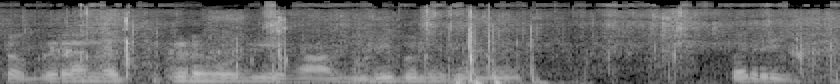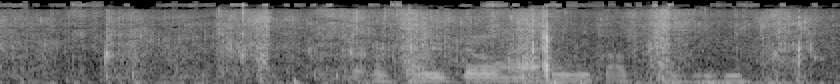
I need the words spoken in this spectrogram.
ತೊಗರಿ ಹಚ್ಚಿ ಕಡೆ ಹೋಗಿ ಆ ಗುಡಿ ಬಂದ್ಕೊಂಡು ಬರ್ರಿ ಸರಿ ತರ ಮಾಡ್ಬೇಕು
